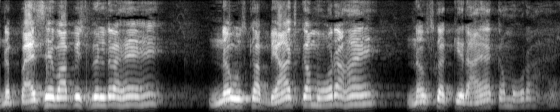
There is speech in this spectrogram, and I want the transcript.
न पैसे वापस मिल रहे हैं, न उसका ब्याज कम हो रहा है, न उसका किराया कम हो रहा है।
